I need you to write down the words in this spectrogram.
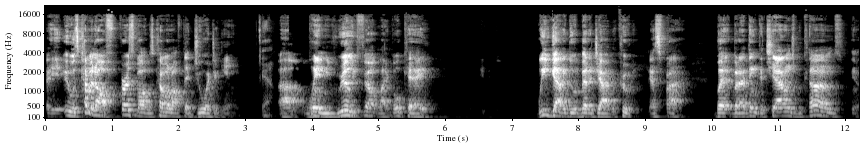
It was coming off. First of all, it was coming off that Georgia game. Yeah. Uh, when you really felt like, okay, we've got to do a better job recruiting. That's fine. But but I think the challenge becomes, you know,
